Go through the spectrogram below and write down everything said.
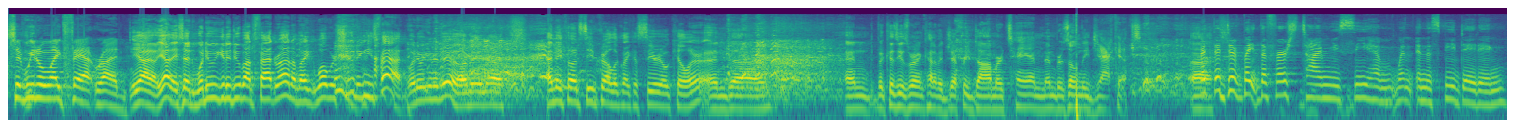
Said we don't like fat Rudd. Yeah, yeah. They said, "What are we gonna do about Fat Rudd?" I'm like, "Well, we're shooting. He's fat. What are we gonna do?" I mean, uh, and they thought Steve Carell looked like a serial killer, and uh, and because he was wearing kind of a Jeffrey Dahmer tan members-only jacket. but, the, but the first time you see him when in the speed dating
